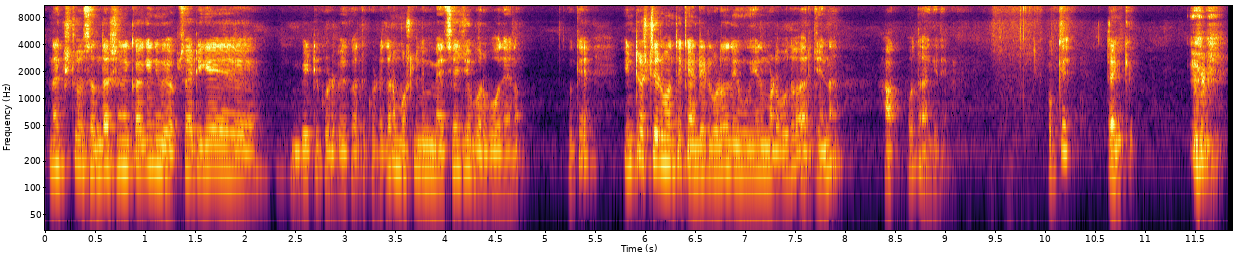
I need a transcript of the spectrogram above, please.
ನೆಕ್ಸ್ಟು ಸಂದರ್ಶನಕ್ಕಾಗಿ ನೀವು ವೆಬ್ಸೈಟಿಗೆ ಭೇಟಿ ಕೊಡಬೇಕು ಅಂತ ಕೊಟ್ಟಿದ್ದಾರೆ. ಮೋಸ್ಟ್ಲಿ ನಿಮ್ಮ ಮೆಸೇಜು ಬರ್ಬೋದೇನೋ. ಓಕೆ ಇಂಟ್ರೆಸ್ಟ್ ಇರುವಂಥ ಕ್ಯಾಂಡಿಡೇಟ್ಗಳು ನೀವು ಏನು ಮಾಡ್ಬೋದು? ಅರ್ಜಿನ ಹಾಕ್ಬೋದಾಗಿದೆ. Okay thank you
